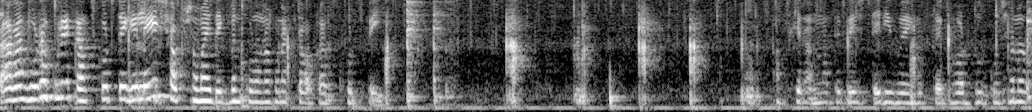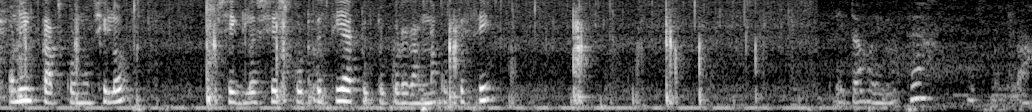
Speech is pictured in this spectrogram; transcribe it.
তাড়াহুড়া করে কাজ করতে গেলেই সব সময় দেখবেন কোনো না কোনো একটা অকাজ ঘটবেই। আজকে রান্নাতে বেশ দেরি হয়ে গেছে, ঘর দূর গোছানোর অনেক কাজকর্ম ছিল। সেগুলো শেষ করতেছি আর টুকটুক করে রান্না করতেছি। এটা হয়ে গেছে। বিসমিল্লাহ।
